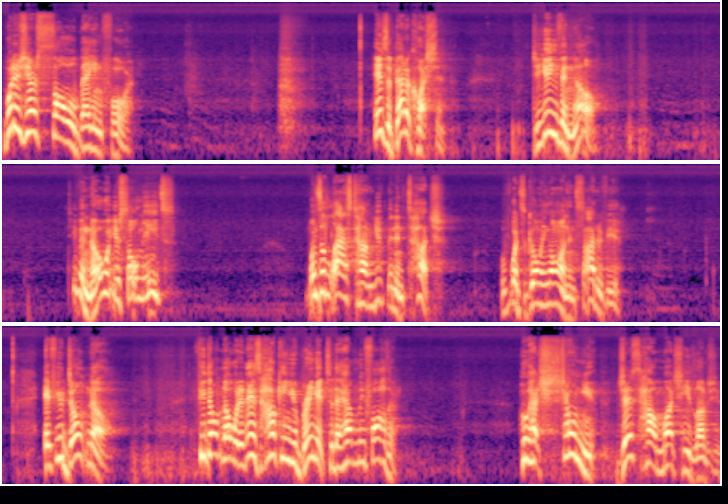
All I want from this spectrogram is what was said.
What is your soul begging for? Here's a better question Do you even know? Do you even know what your soul needs? When's the last time you've been in touch with what's going on inside of you? If you don't know, if you don't know what it is, how can you bring it to the Heavenly Father who has shown you just how much He loves you?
